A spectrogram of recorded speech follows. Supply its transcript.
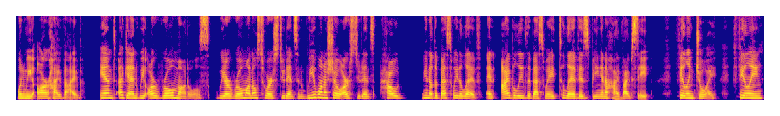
when we are high vibe. And again, we are role models. We are role models to our students, and we want to show our students how, you know, the best way to live. And I believe the best way to live is being in a high vibe state, feeling joy, feeling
